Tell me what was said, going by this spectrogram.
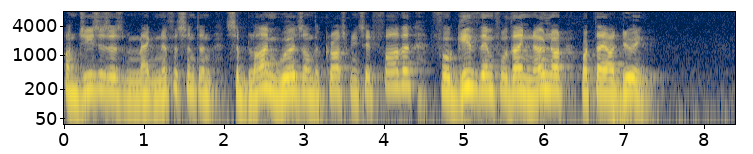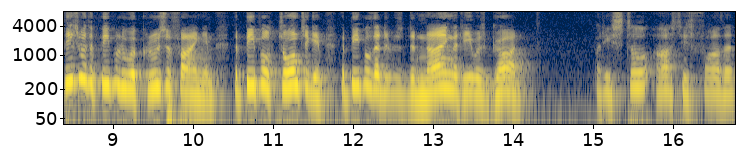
on Jesus' magnificent and sublime words on the cross when he said, Father, forgive them, for they know not what they are doing. These were the people who were crucifying him, the people taunting him, the people that was denying that he was God. But he still asked his Father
